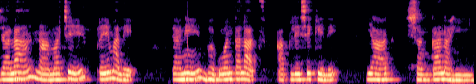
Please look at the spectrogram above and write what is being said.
ज्याला नामाचे प्रेम आले त्याने भगवंतालाच आपलेसे केले. यात शंका नाही.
